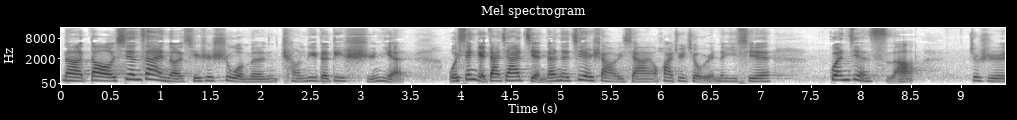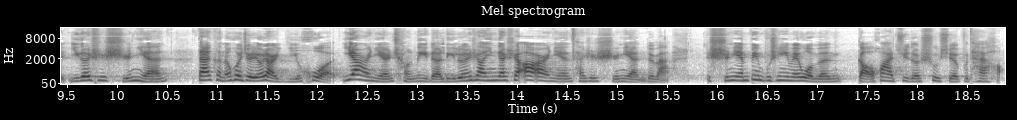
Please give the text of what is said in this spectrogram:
那到现在呢，其实是我们成立的第十年。我先给大家简单的介绍一下话剧九人的一些关键词啊。就是一个是十年，大家可能会觉得有点疑惑，一二年成立的，理论上应该是二二年才是十年，对吧？十年并不是因为我们搞话剧的数学不太好，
